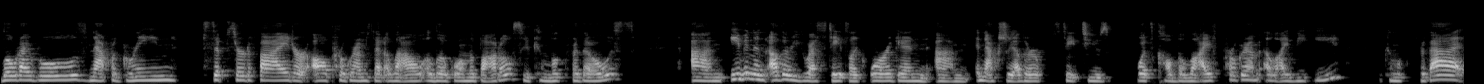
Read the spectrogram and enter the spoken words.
Lodi Rules, Napa Green, SIP certified are all programs that allow a logo on the bottle. So you can look for those. Um, even in other US states like Oregon um, and actually other states use what's called the LIVE program, L I V E. You can look for that.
